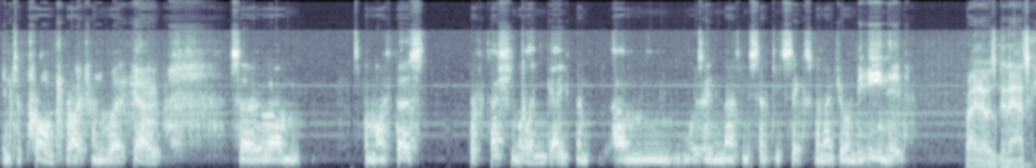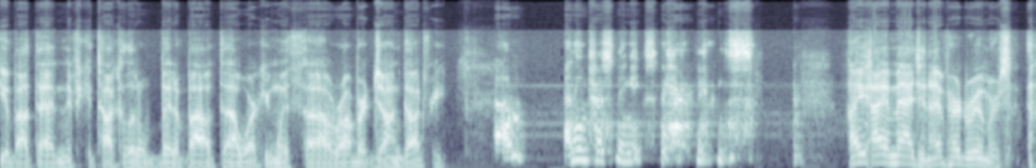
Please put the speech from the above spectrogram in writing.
into prog right from the word go. So um, my first professional engagement um, was in 1976 when I joined the Enid. Right, I was going to ask you about that, and if you could talk a little bit about uh, working with uh, Robert John Godfrey. Um, an interesting experience. I, I, imagine. I've heard rumors.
